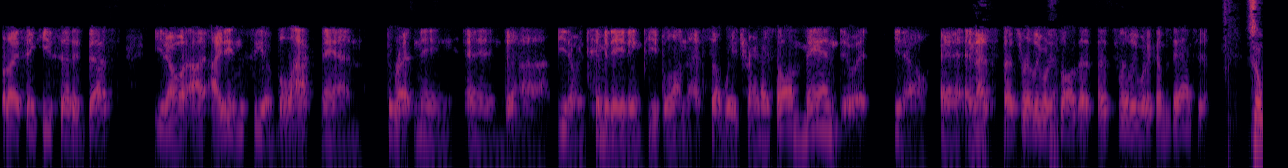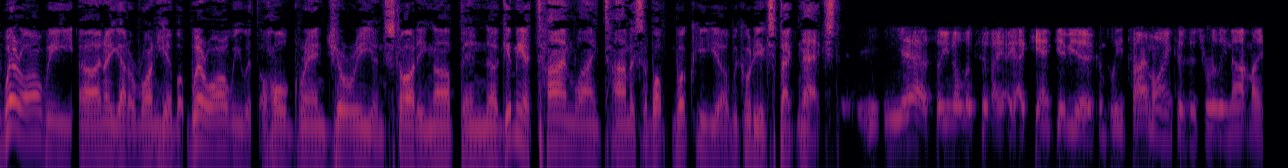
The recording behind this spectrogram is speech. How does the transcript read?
but I think he said it best. You know, I, I didn't see a black man threatening and uh, you know intimidating people on that subway train. I saw a man do it. You know, and, and that's that's really what it's all. That, that's really what it comes down to. So where are we? Uh, I know you got to run here, but where are we with the whole grand jury and starting up? And uh, give me a timeline, Thomas, of what what we uh, what could we expect next? Yeah, so you know, listen, I, I can't give you a complete timeline because it's really not my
